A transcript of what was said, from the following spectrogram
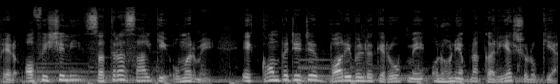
फिर ऑफिशियली 17 साल की उम्र में एक कॉम्पिटेटिव बॉडी बिल्डर के रूप में उन्होंने अपना करियर शुरू किया।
